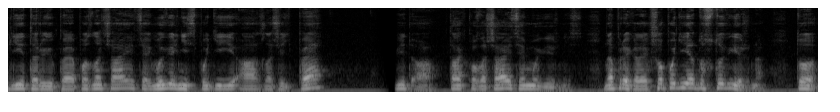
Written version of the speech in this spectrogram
літерою П позначається, ймовірність події А, значить П від А. Так позначається ймовірність. Наприклад, якщо подія достовірна, то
